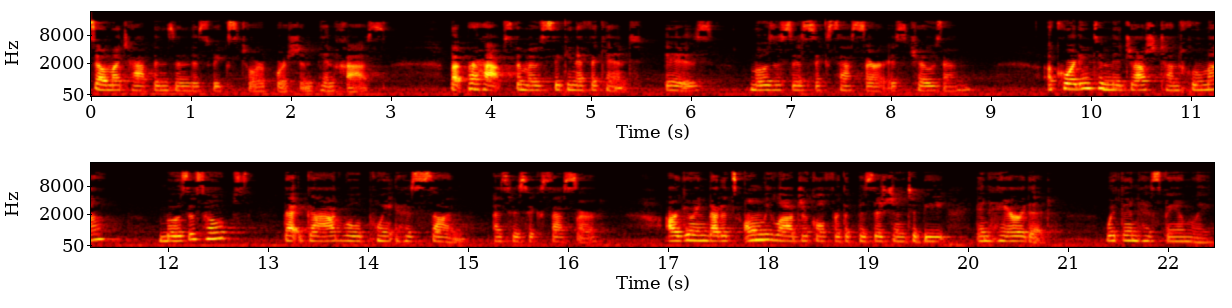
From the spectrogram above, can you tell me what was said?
So much happens in this week's Torah portion, Pinchas. But perhaps the most significant is Moses' successor is chosen. According to Midrash Tanchuma, Moses hopes that God will appoint his son as his successor, arguing that it's only logical for the position to be inherited within his family.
